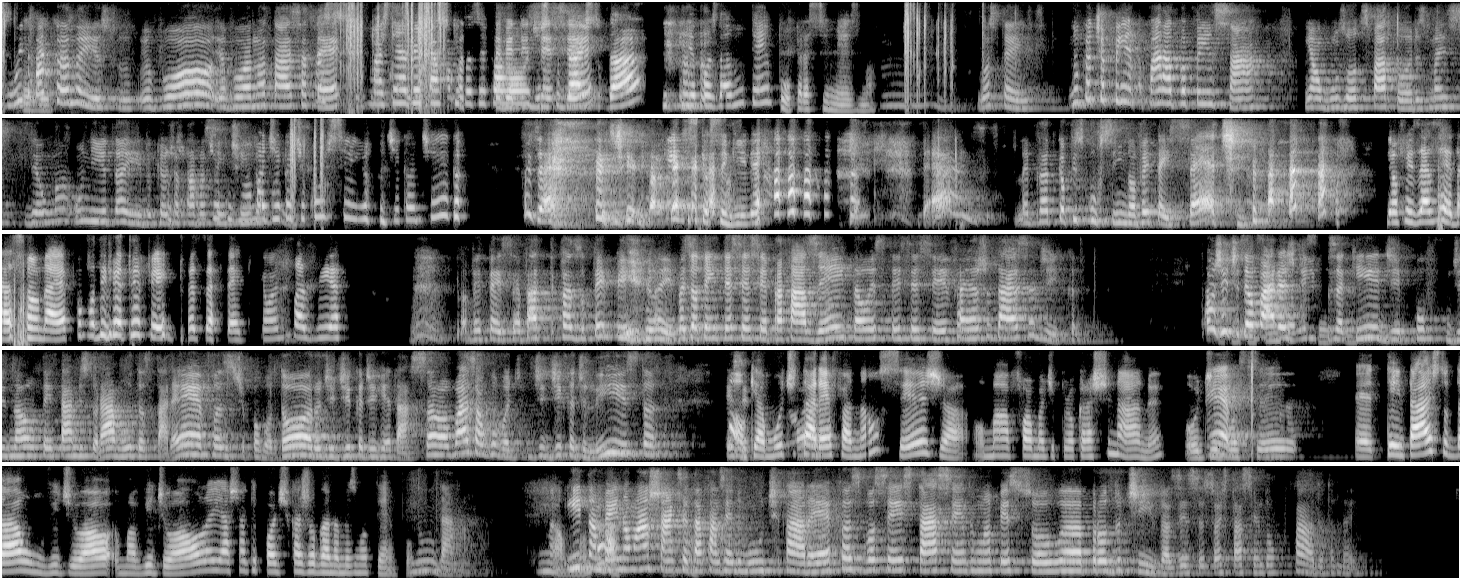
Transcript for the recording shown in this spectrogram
Muito bacana isso. Eu vou, eu vou anotar essa técnica. Mas, mas tem a ver com isso que você falou, de estudar, estudar e depois dar um tempo para si mesma. Hum, gostei. Nunca tinha parado para pensar em alguns outros fatores, mas deu uma unida aí do que eu já estava sentindo. Uma dica de cursinho, dica antiga. Pois é, dica. Quem disse que eu segui, né? É, lembrando que eu fiz cursinho em 97. Se eu fizesse redação na época, eu poderia ter feito essa técnica, mas fazia. 97 faz um tempinho aí. Mas eu tenho TCC para fazer, então esse TCC vai ajudar essa dica. Então, a gente deu várias dicas aqui de, de não tentar misturar muitas tarefas, de Pomodoro, de dica de redação, mais alguma de dica de lista. Bom, que a multitarefa não seja uma forma de procrastinar, né? Ou de é. você é, tentar estudar um vídeo, uma videoaula e achar que pode ficar jogando ao mesmo tempo. Não dá. Não, e não também dá. não achar que você está fazendo multitarefas, você está sendo uma pessoa produtiva. Às vezes você só está sendo ocupado também.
